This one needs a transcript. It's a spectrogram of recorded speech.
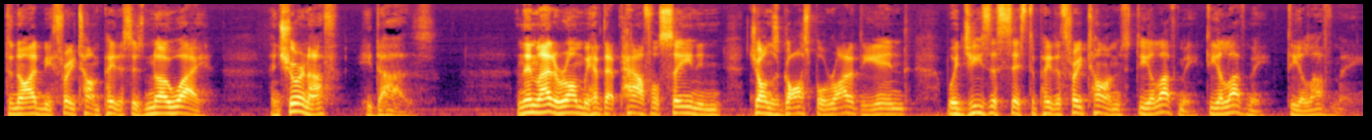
denied me three times. Peter says, No way. And sure enough, he does. And then later on, we have that powerful scene in John's Gospel right at the end where Jesus says to Peter three times, Do you love me? Do you love me? Do you love me?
